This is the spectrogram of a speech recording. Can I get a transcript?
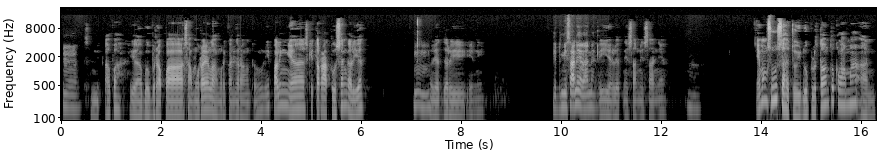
Hmm. Apa ya beberapa samurai lah mereka nyerang tuh. Ini paling ya sekitar ratusan kali ya. Hmm. lihat dari ini jadi nisannya kan iya lihat nisan-nisannya Hmm. Emang susah cuy, 20 tahun tuh kelamaan.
